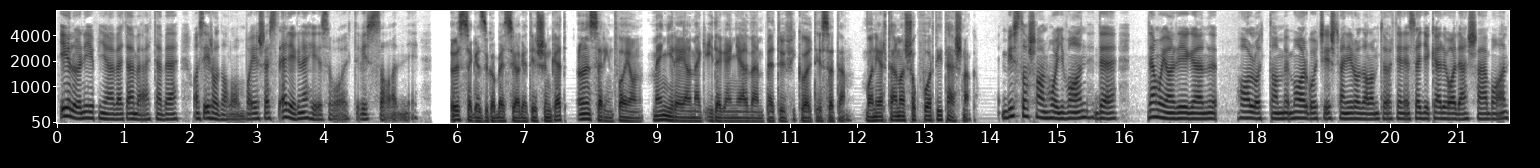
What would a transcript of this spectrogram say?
élő népnyelvet emelte be az irodalomba, és ezt elég nehéz volt visszaadni. Összegezzük a beszélgetésünket. Ön szerint vajon mennyire él meg idegen nyelven Petőfi költészetem? Van értelme a sok fordításnak? Biztosan, hogy van, de nem olyan régen hallottam Margocs István irodalomtörténész egyik előadásában,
